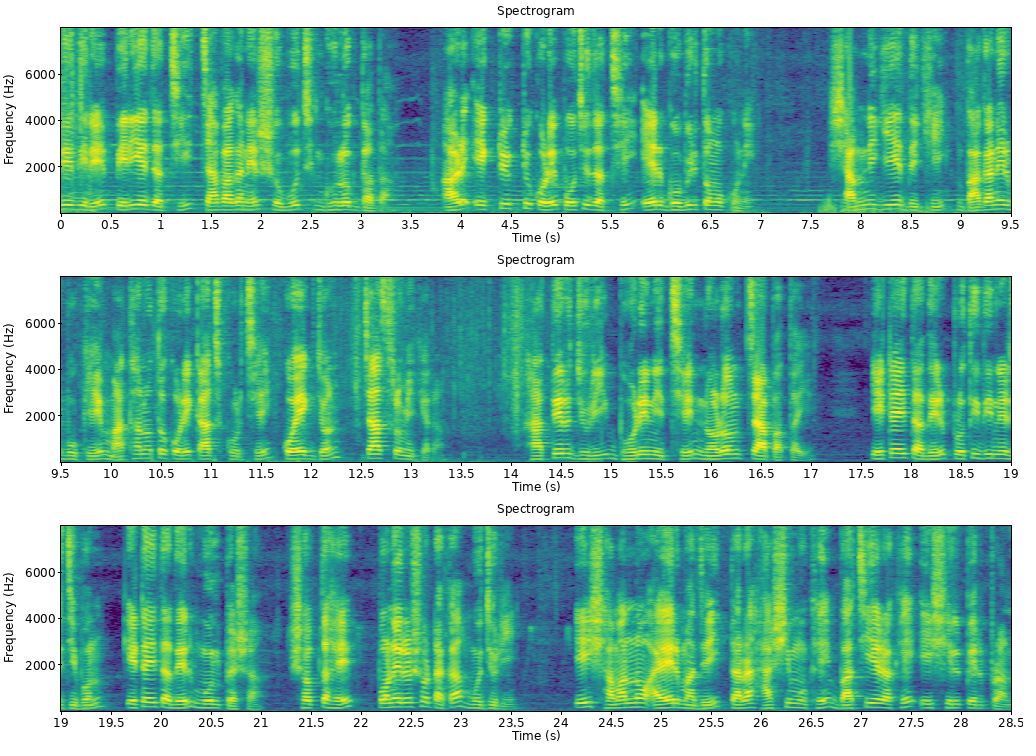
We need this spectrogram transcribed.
ধীরে ধীরে পেরিয়ে যাচ্ছি চা বাগানের সবুজ ঘোলক দাদা। আর একটু একটু করে পৌঁছে যাচ্ছি এর গভীরতম কোণে। সামনে গিয়ে দেখি বাগানের বুকে মাথা নত করে কাজ করছে কয়েকজন চা শ্রমিকেরা। হাতের জুড়ি ভরে নিচ্ছে নরম চা পাতায়। এটাই তাদের প্রতিদিনের জীবন, এটাই তাদের মূল পেশা। সপ্তাহে পনেরোশো টাকা মজুরি। এই সামান্য আয়ের মাঝেই তারা হাসি মুখে বাঁচিয়ে রাখে এই শিল্পের প্রাণ।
